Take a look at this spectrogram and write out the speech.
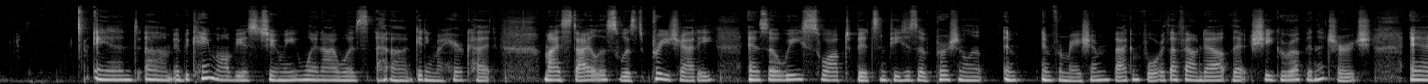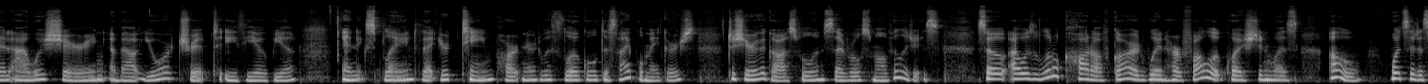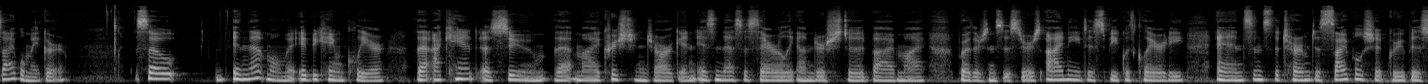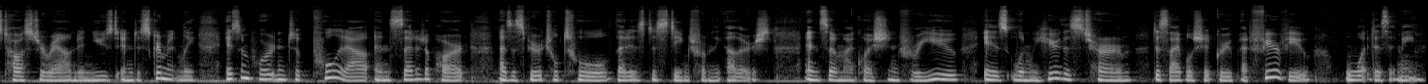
And um, it became obvious to me when I was uh, getting my hair cut. My stylist was pretty chatty, and so we swapped bits and pieces of personal information back and forth. I found out that she grew up in the church, and I was sharing about your trip to Ethiopia and explained that your team partnered with local disciple makers to share the gospel in several small villages. So I was a little caught off guard when her follow up question was, Oh, what's a disciple maker? So in that moment, it became clear that I can't assume that my Christian jargon is necessarily understood by my brothers and sisters. I need to speak with clarity, and since the term discipleship group is tossed around and used indiscriminately, it's important to pull it out and set it apart as a spiritual tool that is distinct from the others. And so, my question for you is when we hear this term discipleship group at Fairview, what does it mean?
